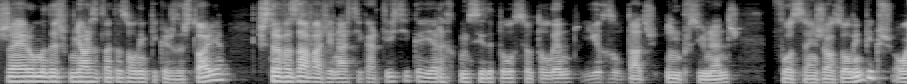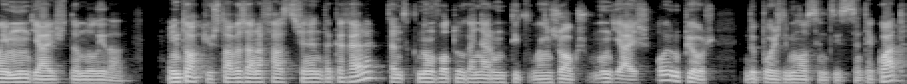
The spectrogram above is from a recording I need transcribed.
já era uma das melhores atletas olímpicas da história, extravasava a ginástica artística e era reconhecida pelo seu talento e resultados impressionantes, fosse em Jogos Olímpicos ou em Mundiais da modalidade. Em Tóquio estava já na fase descendente da carreira, tanto que não voltou a ganhar um título em Jogos Mundiais ou Europeus depois de 1964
